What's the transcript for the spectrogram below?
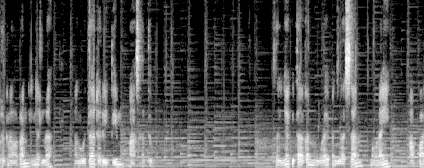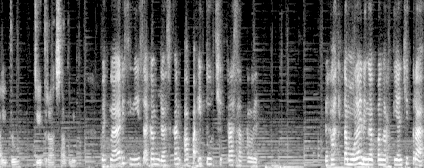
perkenalkan ini adalah anggota dari tim A1. Selanjutnya kita akan memulai penjelasan mengenai apa itu citra satelit. Baiklah, di sini saya akan menjelaskan apa itu citra satelit. Baiklah, kita mulai dengan pengertian citra.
